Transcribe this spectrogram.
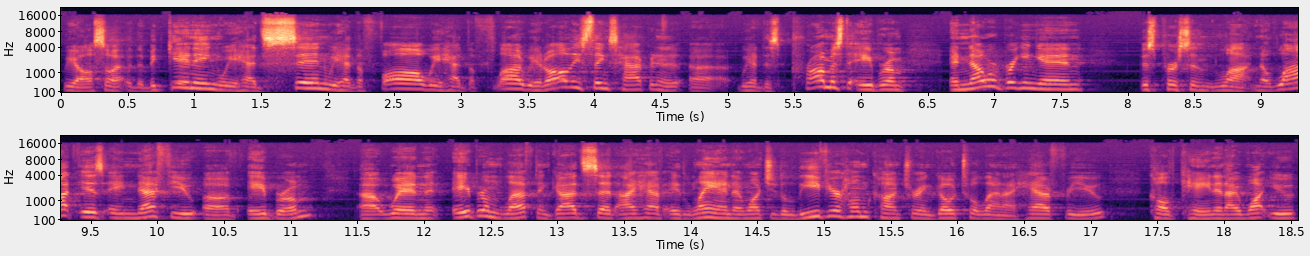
We also, at the beginning, we had sin, we had the fall, we had the flood, we had all these things happening. Uh, we had this promise to Abram, and now we're bringing in this person, Lot. Now, Lot is a nephew of Abram. Uh, when Abram left and God said, I have a land, I want you to leave your home country and go to a land I have for you called Canaan. And I want you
